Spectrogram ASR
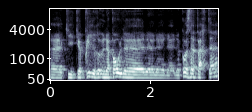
euh, qu'il a pris le, pôle, le, poste de partant.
